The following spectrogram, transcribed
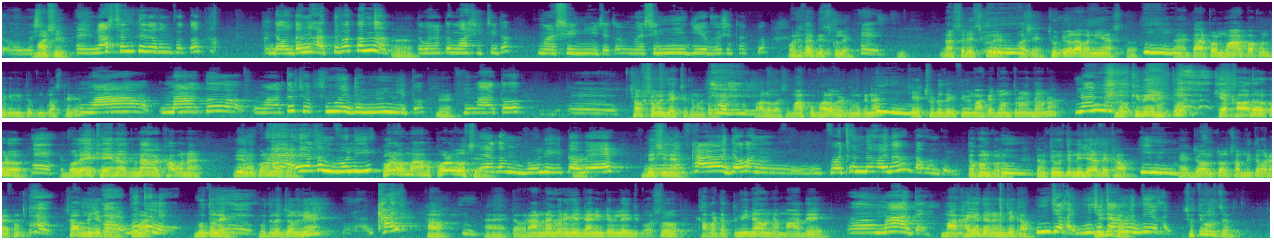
মাসি। হ্যাঁ নার্সারিতে যখন পড়তাম তখন তো আমি হাঁটতে পারতাম না। হ্যাঁ। তখন একটা মাসি ছিল মাসি নিয়ে যেত মাসি নিয়ে গিয়ে বসে থাকতো। বসে থাকতো স্কুলে? হ্যাঁ। নার্সারি স্কুলের পাশে ছুটিওয়ালা আবার নিয়ে আসতো। হ্যাঁ, তারপর মা কখন থেকে নিত কোন ক্লাস থেকে? মা মা তো মা তো সবসময়ের জন্যই নিত। হ্যাঁ। মা তো সব সময় দেখছে তোমাকে ভালোবাসে। মা খুব ভালোবাসে তোমাকে না? সে ছোট থেকে তুমি মাকে যন্ত্রণা দাও না? লক্ষ্মী মেয়ের তো খেয়ে খাওয়া দাওয়া করো। হ্যাঁ। বলে খেয়ে নাও না আমি খাব না। এরকম করো না হ্যাঁ এরকম বলি। করো মা করো বলছে। এরকম বলি তবে বেশি না। খাওয়া যখন পছন্দ হয় না তখন করি। তখন করো। তবে তুমি তো নিজের হাতে খাও। হ্যাঁ জল টল সব নিতে পারো এখন। হ্যাঁ। সব নিজে করো। হ্যাঁ, বোতলে। বোতলে। হ্যাঁ। বোতলে জল নিয়ে খাই। খাও। হ্যাঁ তো রান্না করে গিয়ে ডাইনিং টেবিলে বসো। খাবারটা তুমি নাও না মা দে? মা দে। মা খাইয়ে দে না নিজে খাও? নিজে খাই নিজে? চামচ দিয়ে খাই। সত্যি বলছো?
